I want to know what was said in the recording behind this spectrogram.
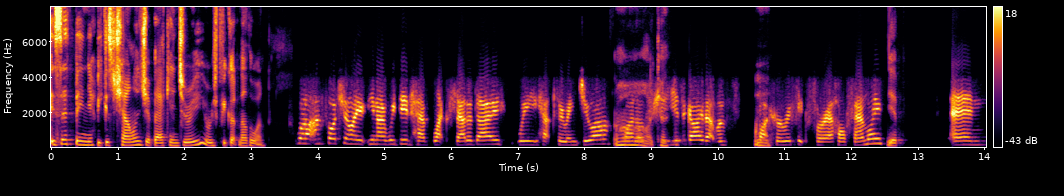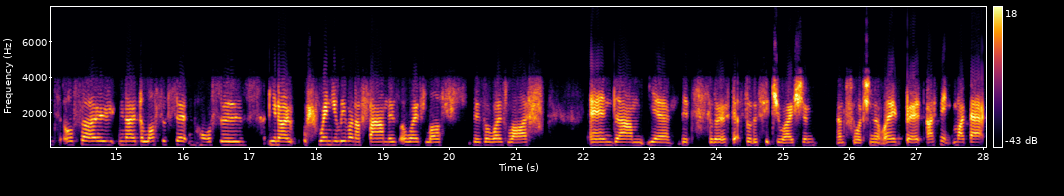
Is that been your biggest challenge, your back injury, or have you got another one? Well, unfortunately, you know, we did have Black Saturday. We had to endure oh, quite a okay. few years ago. That was quite mm. horrific for our whole family. Yep. And also, you know, the loss of certain horses. You know, when you live on a farm, there's always loss, there's always life. And um, yeah, it's sort of that sort of situation unfortunately. But I think my back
